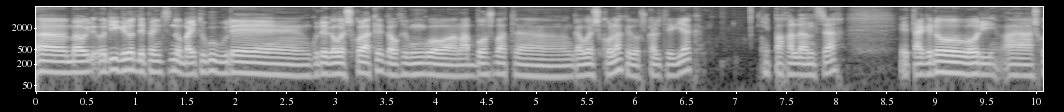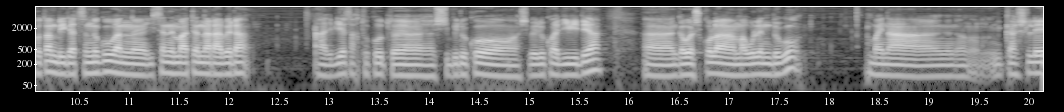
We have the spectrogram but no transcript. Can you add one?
Uh, hori gero dependitzen du, baitugu gure, gure gau eskolak, gaur egungo ama bos bat uh, gau eskolak edo euskaltegiak, ipajaldean zehar. Eta gero hori, askotan behiratzen dugu, an, izan ematen arabera, adibidez hartuko dut uh, Sibiruko, Sibiruko adibidea, uh, gau eskola magulen dugu, baina ikasle,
